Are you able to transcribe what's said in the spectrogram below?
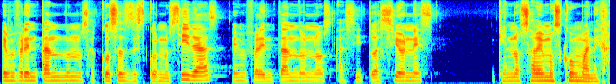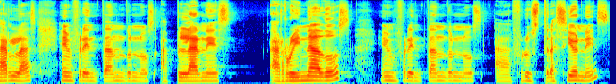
enfrentándonos a cosas desconocidas, enfrentándonos a situaciones que no sabemos cómo manejarlas, enfrentándonos a planes arruinados, enfrentándonos a frustraciones,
